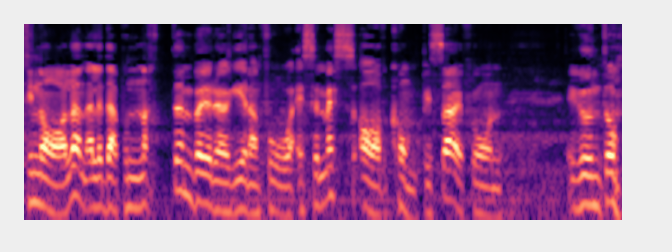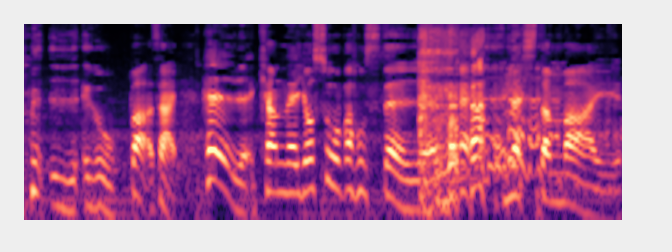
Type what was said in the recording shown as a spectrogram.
finalen, eller där på natten började jag redan få sms av kompisar från runt om i Europa. Så här, Hej, kan jag sova hos dig eh, nä- nästa maj?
